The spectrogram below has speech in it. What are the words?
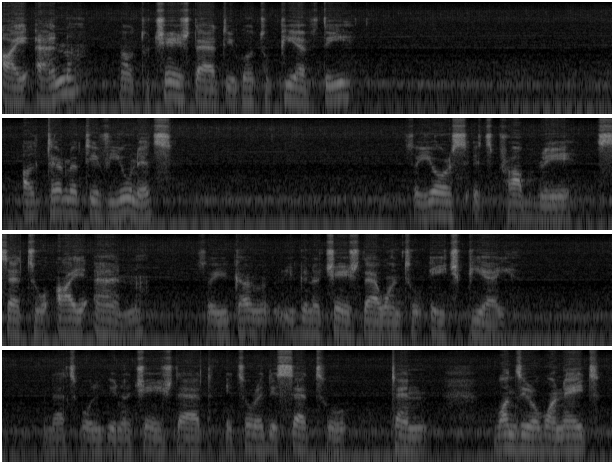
IN now to change that you go to PFD alternative units. So yours it's probably set to IN so you can you're gonna change that one to HPA that's what we're gonna change that. It's already set to 10 1018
